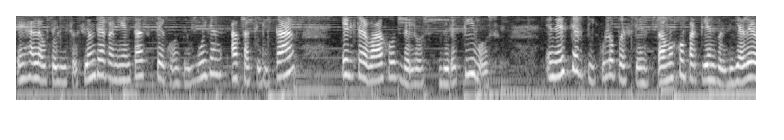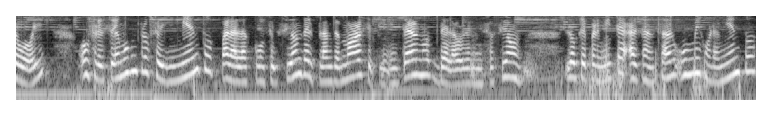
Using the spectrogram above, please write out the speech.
es a la utilización de herramientas que contribuyan a facilitar el trabajo de los directivos. En este artículo pues que estamos compartiendo el día de hoy, ofrecemos un procedimiento para la confección del plan de marketing interno de la organización, lo que permite alcanzar un mejoramiento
